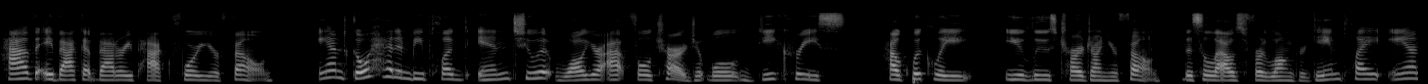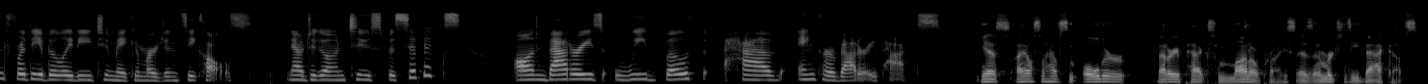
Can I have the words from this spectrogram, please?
Have a backup battery pack for your phone and go ahead and be plugged into it while you're at full charge. It will decrease how quickly you lose charge on your phone. This allows for longer gameplay and for the ability to make emergency calls. Now to go into specifics, on batteries, we both have Anker battery packs. Yes, I also have some older battery packs from Monoprice as emergency backups.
